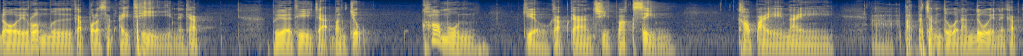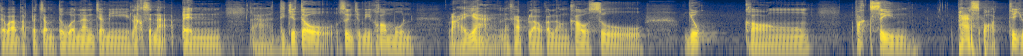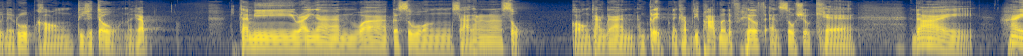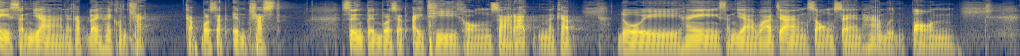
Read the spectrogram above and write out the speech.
โดยร่วมมือกับบริษัทไอทีนะครับ เพื่อที่จะบรรจุข้อมูลเกี่ยวกับการฉีดวัคซีน เข้าไปในบัตรประจำตัวนั้นด้วยนะครับ แต่ว่าบัตรประจำตัวนั้นจะมีลักษณะเป็นดิจิทัลซึ่งจะมีข้อมูลหลายอย่างนะครับ เรากำลังเข้าสู่ยุคของวัคซีนพาสปอร์ตที่อยู่ในรูปของดิจิทัลนะครับ แต่มีรายงานว่ากระทรวงสาธารณสุขของทางด้านอังกฤษนะครับ Department of Health and Social Care ได้ให้สัญญานะครับได้ให้ contract กับบริษัท Entrust ซึ่งเป็นบริษัทไอทีของสหรัฐนะครับ โดยให้สัญญาว่าจ้าง 250,000 ปอนด์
